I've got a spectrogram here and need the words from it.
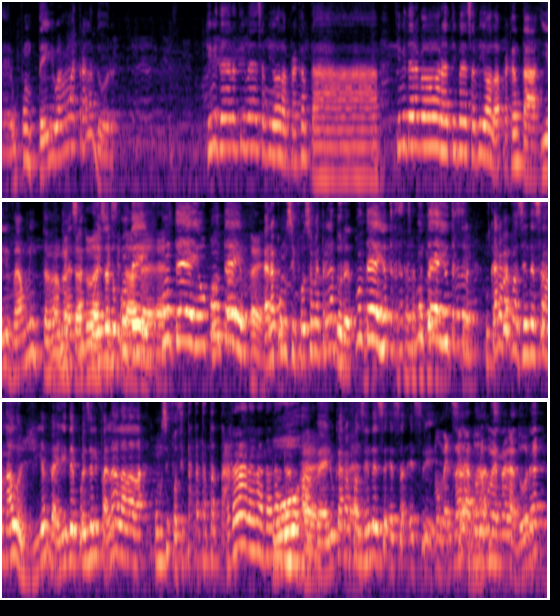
é, o ponteio é uma metralhadora. Quem me dera tivesse a viola pra cantar. Quem me dera agora tivesse a viola pra cantar. E ele vai aumentando, aumentando essa coisa do ponteio. É, é. Ponteio, ponteio. É. Era como se fosse uma metralhadora. Ponteio, ponteio. O cara vai fazendo essa analogia, velho. E depois ele faz lá, lá, lá, lá. Como se fosse tá, tá, tá, tá, tá. Porra, é. velho. O cara é. fazendo esse. Essa, esse Bom, metralhadora com metralhadora,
